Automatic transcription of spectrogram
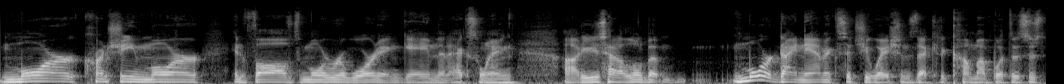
more crunchy, more involved, more rewarding game than X Wing. Uh, you just had a little bit more dynamic situations that could come up with this. Just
